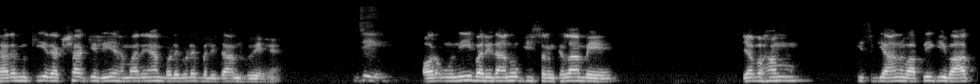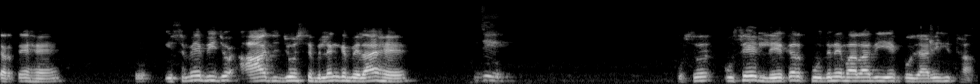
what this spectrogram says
धर्म की रक्षा के लिए हमारे यहाँ बड़े बड़े बलिदान हुए हैं। जी। और उन्हीं बलिदानों की श्रृंखला में जब हम इस ज्ञान वापी की बात करते हैं तो इसमें भी जो आज जो शिवलिंग मिला है जी। उसे उसे लेकर कूदने वाला भी एक पुजारी ही था।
